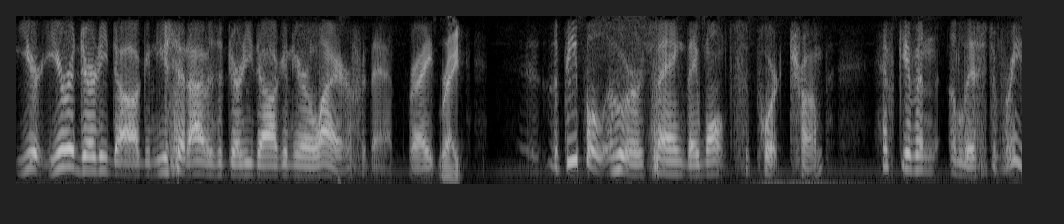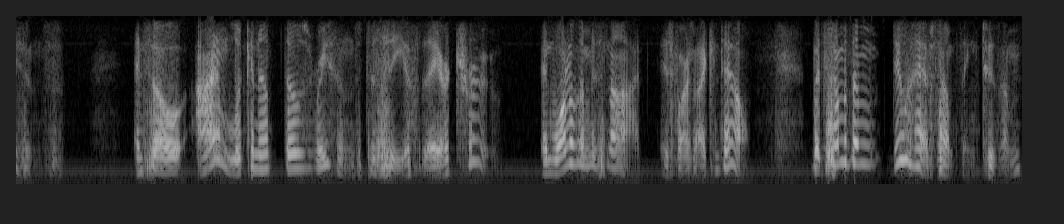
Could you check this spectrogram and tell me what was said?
You're you're a dirty dog, and you said I was a dirty dog, and you're a liar for that, right? right. The people who are saying they won't support Trump have given a list of reasons, and so I'm looking up those reasons to see if they are true, and one of them is not, as far as I can tell but some of them do have something to them.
